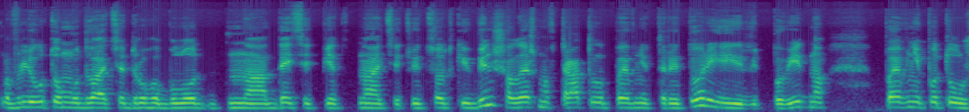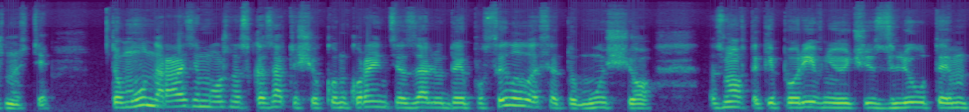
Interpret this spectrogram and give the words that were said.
в лютому 22 було на 10-15% більше, але ж ми втратили певні території і відповідно певні потужності. Тому наразі можна сказати, що конкуренція за людей посилилася, тому що знов таки порівнюючи з лютим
